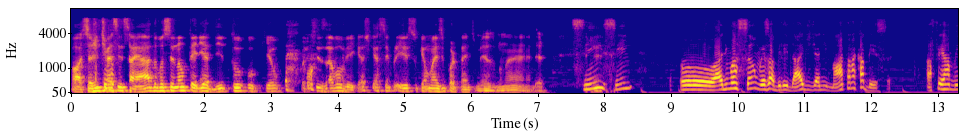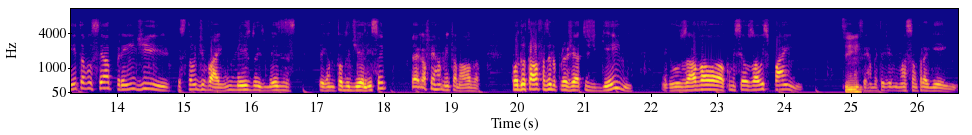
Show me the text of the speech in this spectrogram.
Ó, se a gente tivesse ensaiado, você não teria dito o que eu precisava ouvir. Que acho que é sempre isso que é o mais importante mesmo, né, Eder? Sim, é. sim. O, a animação, mesmo a habilidade de animar está na cabeça. A ferramenta você aprende, questão de vai, um mês, dois meses, pegando todo dia ali, você pega a ferramenta nova. Quando eu estava fazendo projetos de game, eu usava, comecei a usar o Spine, Sim. ferramenta de animação para game.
